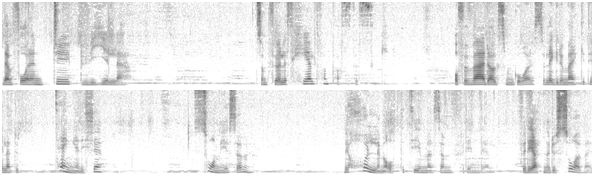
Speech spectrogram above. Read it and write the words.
Den får en dyp hvile som føles helt fantastisk. Og for hver dag som går, så legger du merke til at du trenger ikke så mye søvn. Det holder med åtte timer søvn for din del. Fordi at når du sover,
